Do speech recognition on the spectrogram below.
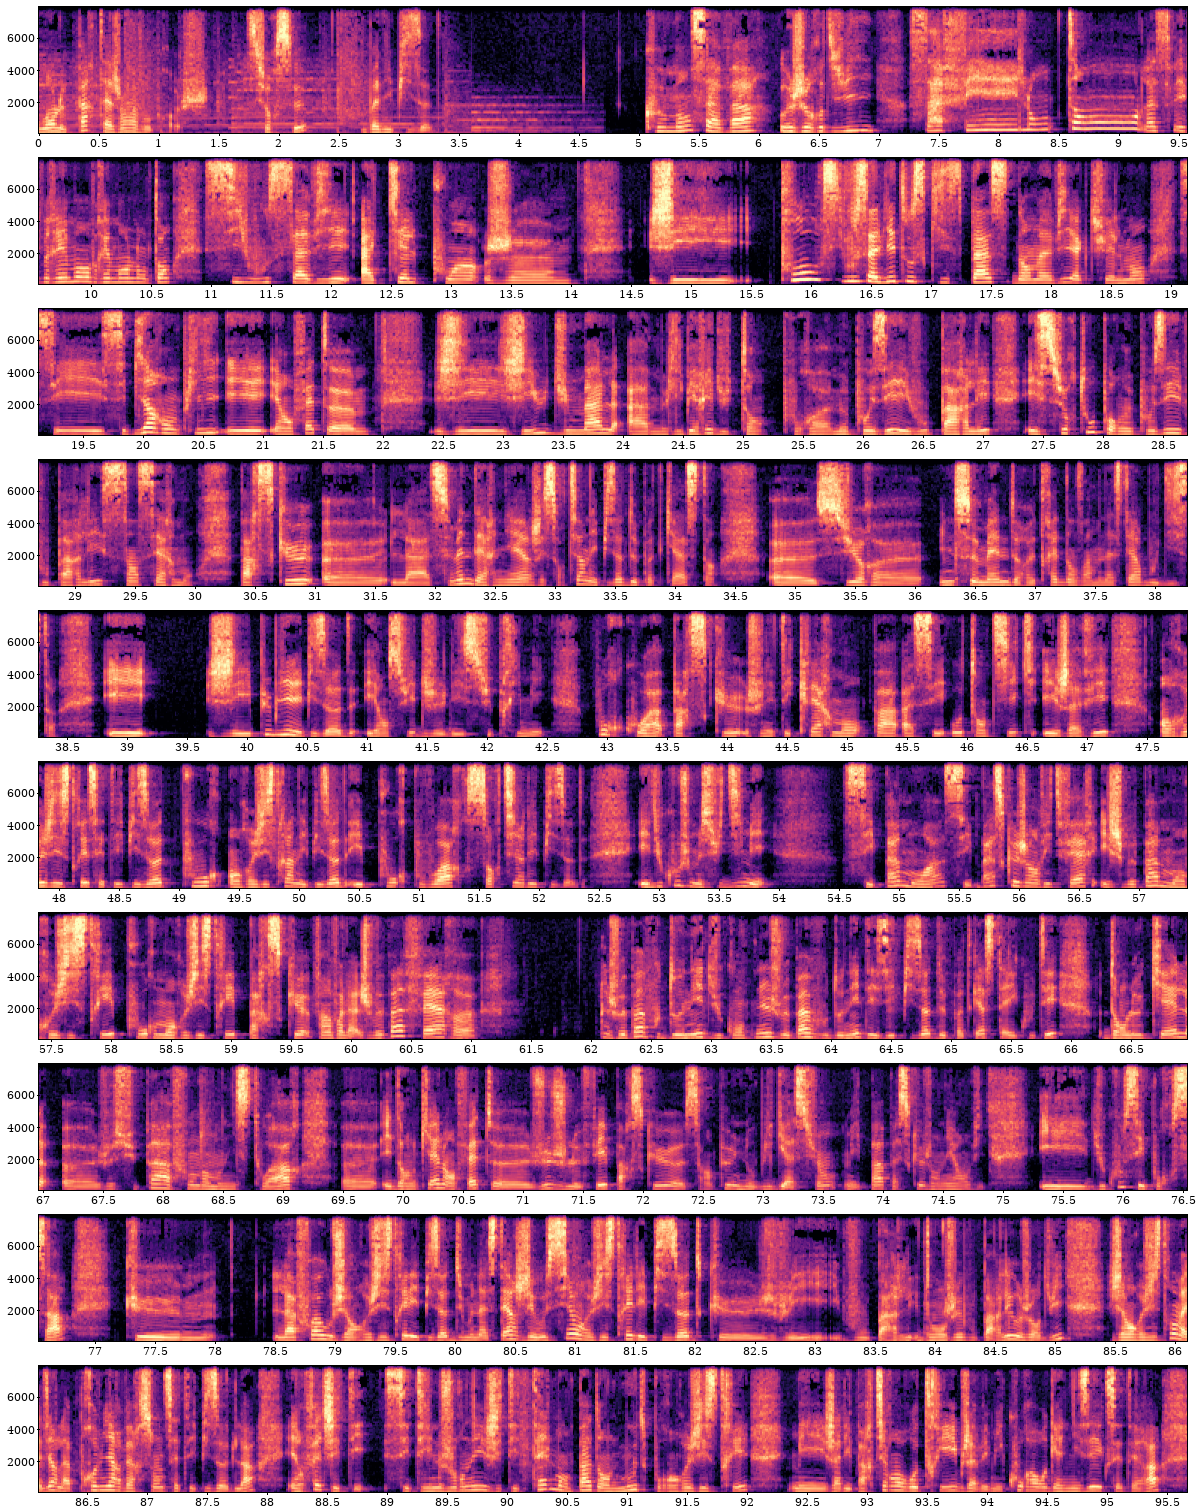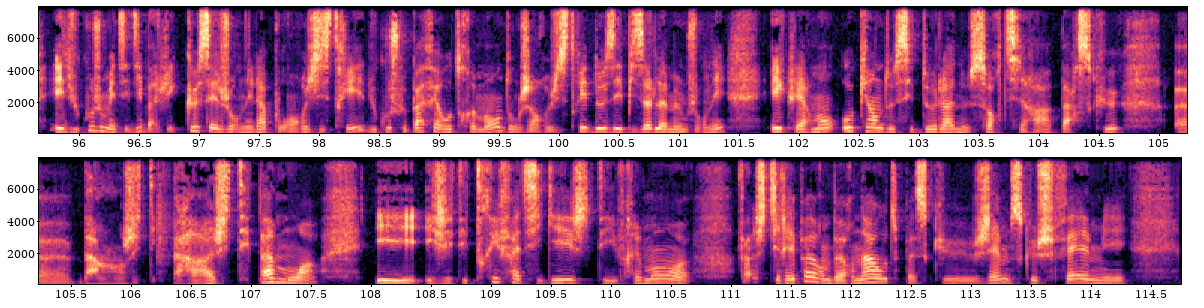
ou en le partageant à vos proches. Sur ce, bon épisode. Comment ça va aujourd'hui? Ça fait longtemps, là ça fait vraiment vraiment longtemps. Si vous saviez à quel point je j'ai si vous saviez tout ce qui se passe dans ma vie actuellement, c'est bien rempli et, en fait euh, j'ai eu du mal à me libérer du temps pour euh, me poser et vous parler et surtout pour me poser et vous parler sincèrement. Parce que euh, la semaine dernière j'ai sorti un épisode de podcast sur une semaine de retraite dans un monastère bouddhiste et j'ai publié l'épisode et ensuite je l'ai supprimé. Pourquoi? Parce que je n'étais clairement pas assez authentique et j'avais enregistré cet épisode pour enregistrer un épisode et pour pouvoir sortir l'épisode. Et du coup, je me suis dit mais c'est pas moi, c'est pas ce que j'ai envie de faire et je veux pas m'enregistrer pour m'enregistrer parce que enfin voilà, je veux pas faire euh, je veux pas vous donner du contenu, je veux pas vous donner des épisodes de podcast à écouter dans lequel euh, je suis pas à fond dans mon histoire euh, et dans lequel en fait euh, juste je le fais parce que c'est un peu une obligation mais pas parce que j'en ai envie. Et du coup c'est pour ça que la fois où j'ai enregistré l'épisode du monastère, j'ai aussi enregistré l'épisode que je vais vous parler, dont je vais vous parler aujourd'hui. J'ai enregistré, on va dire, la première version de cet épisode-là. Et en fait, j'étais, c'était une journée, j'étais tellement pas dans le mood pour enregistrer, mais j'allais partir en road trip, j'avais mes cours à organiser, etc. Et du coup, je m'étais dit, bah, j'ai que cette journée-là pour enregistrer. Du coup, je peux pas faire autrement. Donc, j'ai enregistré deux épisodes la même journée. Et clairement, aucun de ces deux-là ne sortira parce que euh, ben j'étais pas j'étais pas moi. Et, j'étais très fatiguée. J'étais vraiment euh, enfin je dirais pas en burn out parce que j'aime ce que je fais mais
